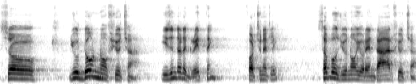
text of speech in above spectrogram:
So, you don't know future, isn't that a great thing, fortunately? Suppose you know your entire future,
